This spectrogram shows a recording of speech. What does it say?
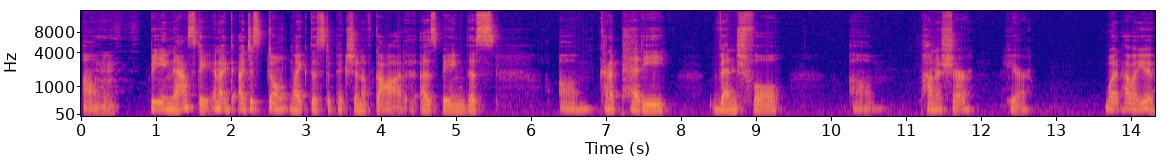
um, mm-hmm. Being nasty. And I, I just don't like this depiction of God as being this um, kind of petty, vengeful um, punisher here. What? How about you?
